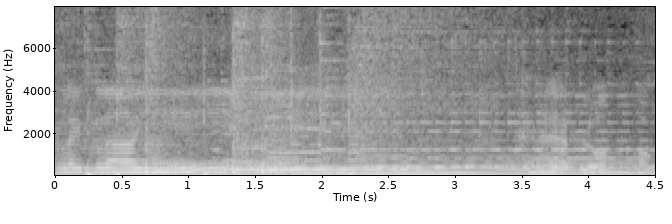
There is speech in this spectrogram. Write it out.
ใกล้ๆแทบลบออก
